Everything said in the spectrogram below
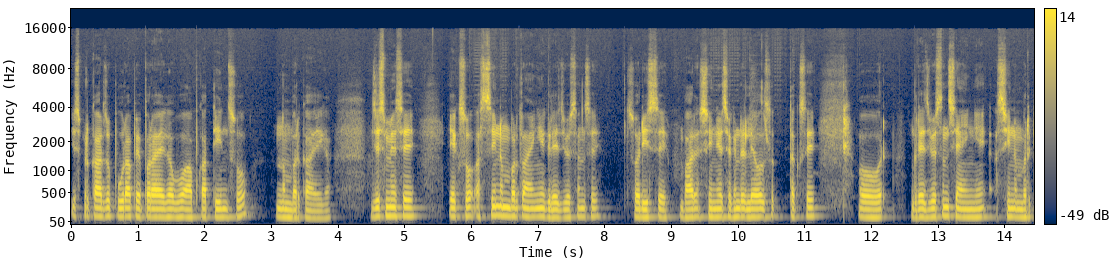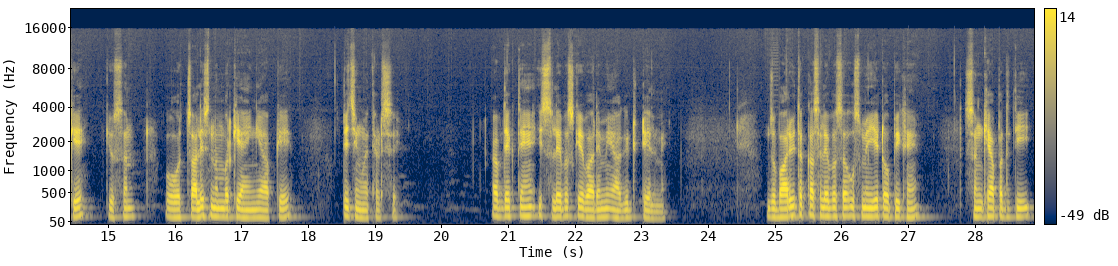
इस प्रकार जो पूरा पेपर आएगा, वो आपका तीन सौ नंबर का आएगा, जिसमें से एक सौ अस्सी नंबर तो आएँगे ग्रेजुएशन से। सॉरी इससे बारह सीनियर सेकेंडरी लेवल तक से और ग्रेजुएशन से आएँगे अस्सी नंबर के क्वेश्चन और चालीस नंबर के आएँगे आपके टीचिंग मेथड से। अब देखते हैं इस सिलेबस के बारे में आगे डिटेल में। जो बारहवीं तक का सिलेबस है, उसमें ये टॉपिक हैं, संख्या पद्धति,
